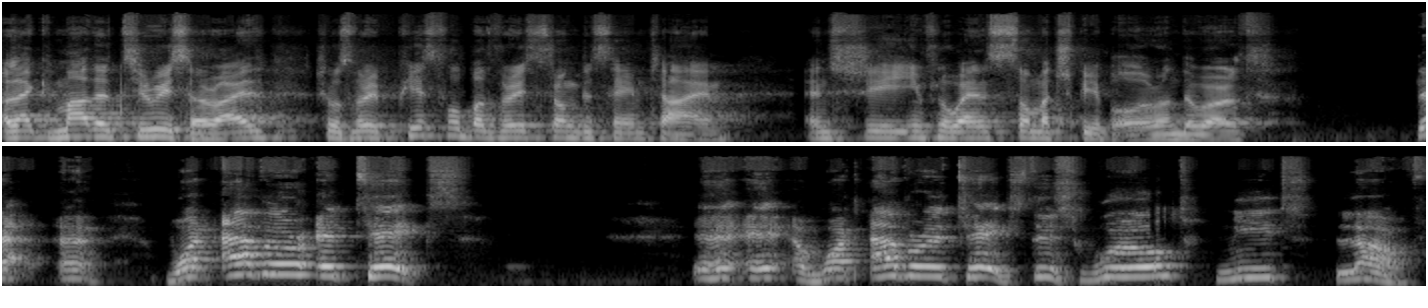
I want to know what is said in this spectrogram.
Like Mother Teresa, right? She was very peaceful, but very strong at the same time. And she influenced so much people around the world. That, uh, whatever it takes, uh, uh, whatever it takes, this world needs love.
